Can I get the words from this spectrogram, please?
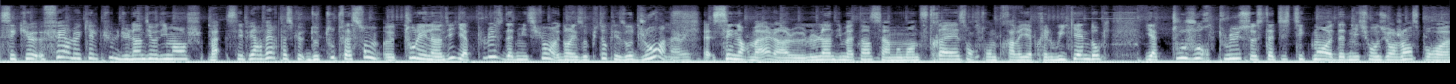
c'est que faire le calcul du lundi au dimanche, bah, c'est pervers parce que de toute façon, euh, tous les lundis, il y a plus d'admissions dans les hôpitaux que les autres jours. Ah oui. Euh, C'est normal, hein, le, le lundi matin c'est un moment de stress, on retourne travailler après le week-end, donc il y a toujours plus euh, statistiquement euh, d'admissions aux urgences pour euh,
